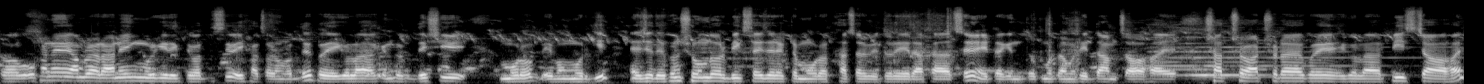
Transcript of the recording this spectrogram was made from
তো ওখানে আমরা রানিং মুরগি দেখতে পাচ্ছি এই খাঁচার মধ্যে। তো এইগুলা কিন্তু দেশি মোরগ এবং মুরগি। এই যে দেখুন সুন্দর বিগ সাইজের একটা মোরগ খাঁচার ভিতরে রাখা আছে। এটা কিন্তু মোটামুটি দাম চাওয়া হয় সাতশো, আটশো টাকা করে এগুলা পিস চাওয়া হয়।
